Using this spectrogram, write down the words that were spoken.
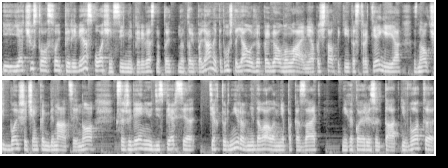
И я чувствовал свой перевес, очень сильный перевес на той, на той поляной, потому что я уже поиграл в онлайне, я почитал какие-то стратегии, я знал чуть больше, чем комбинации. Но, к сожалению, дисперсия тех турниров не давала мне показать никакой результат. И вот э,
